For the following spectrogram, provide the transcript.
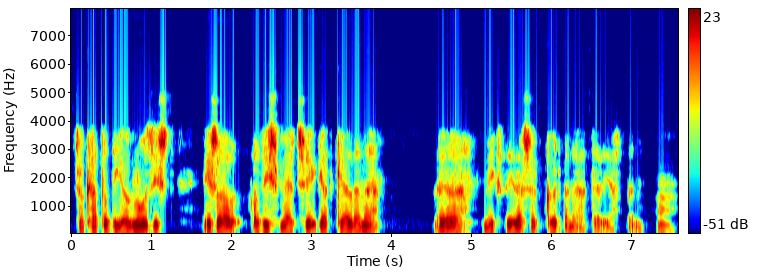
csak hát a diagnózist és a, az ismertséget kellene e, még szélesebb körben elterjeszteni. Hmm.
